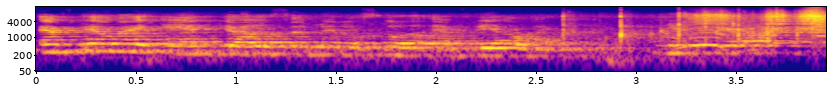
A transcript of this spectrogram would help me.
FBLA, and Goza Middle School, FBLA.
